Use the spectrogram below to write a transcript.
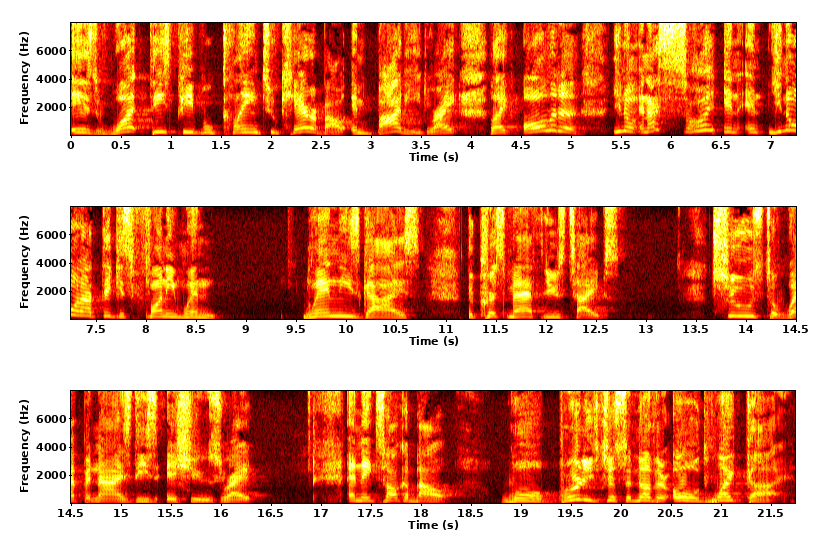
is what these people claim to care about, embodied, right? Like all of the, you know, and I saw it, and and you know what I think is funny when when these guys, the Chris Matthews types, choose to weaponize these issues, right? And they talk about, well, Bernie's just another old white guy.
